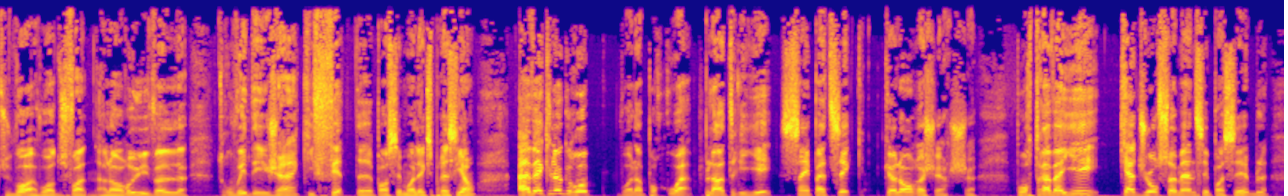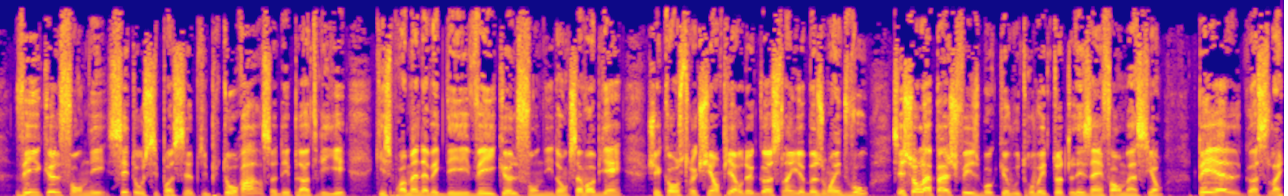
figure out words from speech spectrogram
Tu vas avoir du fun. Alors, eux, ils veulent trouver des gens qui fit, euh, passez-moi l'expression, avec le groupe. Voilà pourquoi plâtrier sympathique que l'on recherche. Pour travailler Quatre jours semaine, c'est possible. Véhicule fourni, c'est aussi possible. C'est plutôt rare, ça, des plâtriers qui se promènent avec des véhicules fournis. Donc, ça va bien. Chez Construction Pierre-Luc Gosselin, il y a besoin de vous. C'est sur la page Facebook que vous trouvez toutes les informations. PL Gosselin.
